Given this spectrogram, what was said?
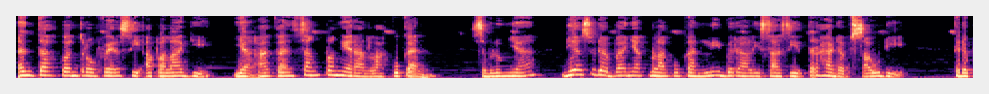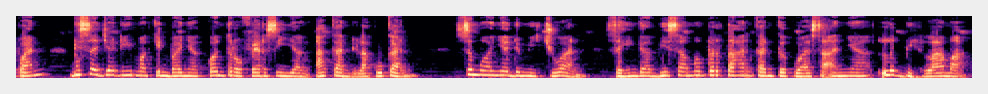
entah kontroversi apa lagi yang akan sang pangeran lakukan. Sebelumnya, dia sudah banyak melakukan liberalisasi terhadap Saudi. Ke depan, bisa jadi makin banyak kontroversi yang akan dilakukan. Semuanya demi cuan, sehingga bisa mempertahankan kekuasaannya lebih lama.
